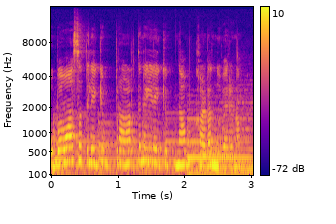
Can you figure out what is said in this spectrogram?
ഉപവാസത്തിലേക്കും പ്രാർത്ഥനയിലേക്കും നാം കടന്നു വരണം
